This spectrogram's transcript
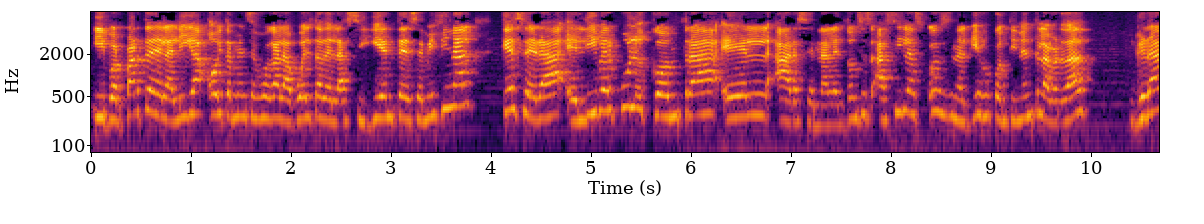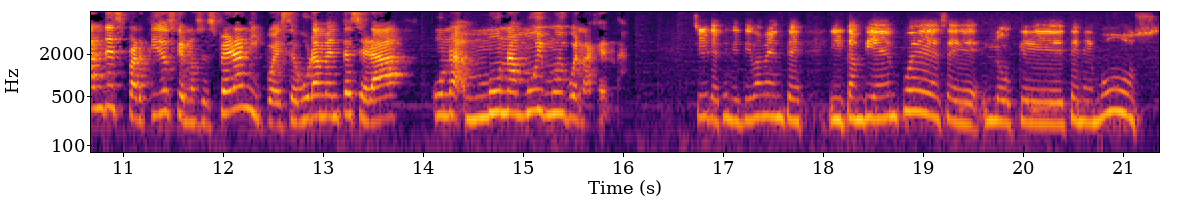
Y por parte de la liga, hoy también se juega la vuelta de la siguiente semifinal, que será el Liverpool contra el Arsenal. Entonces, así las cosas en el viejo continente, la verdad, grandes partidos que nos esperan y pues seguramente será una, una muy, muy buena agenda. Sí, definitivamente. Y también pues eh, lo que tenemos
